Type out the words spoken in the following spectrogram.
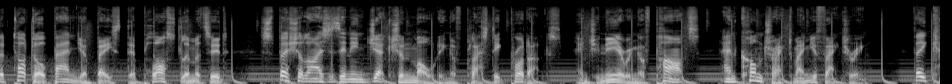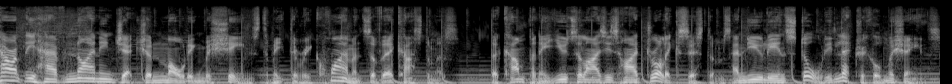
The Toto Panya-based Deplast Limited specializes in injection molding of plastic products, engineering of parts, and contract manufacturing. They currently have nine injection molding machines to meet the requirements of their customers. The company utilizes hydraulic systems and newly installed electrical machines.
